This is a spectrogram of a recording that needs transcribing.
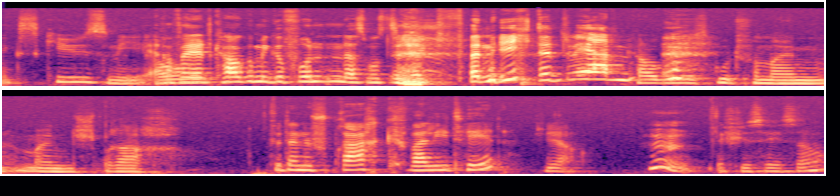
Excuse me. Raphael hat Kaugummi gefunden, das muss direkt vernichtet werden. Kaugummi ist gut für meinen mein Sprach. Für deine Sprachqualität? Ja. Hm, if you say so.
